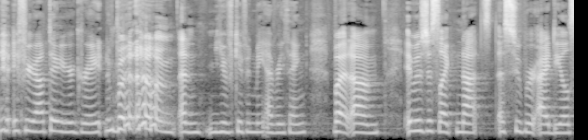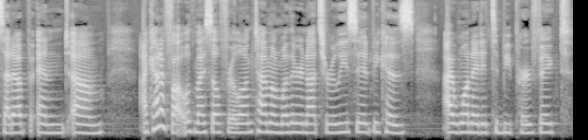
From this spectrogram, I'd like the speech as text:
if you're out there you're great but um and you've given me everything but um it was just like not a super ideal setup and um I kind of fought with myself for a long time on whether or not to release it because I wanted it to be perfect.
